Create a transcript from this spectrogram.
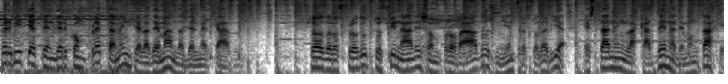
permite atender completamente la demanda del mercado. Todos los productos finales son probados mientras todavía están en la cadena de montaje,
